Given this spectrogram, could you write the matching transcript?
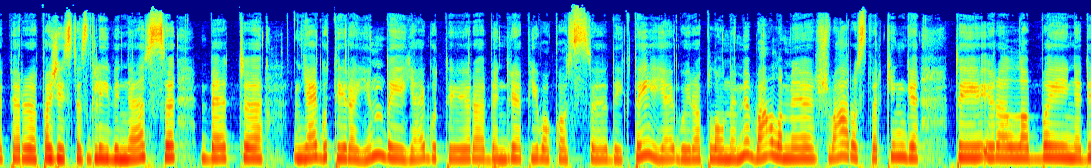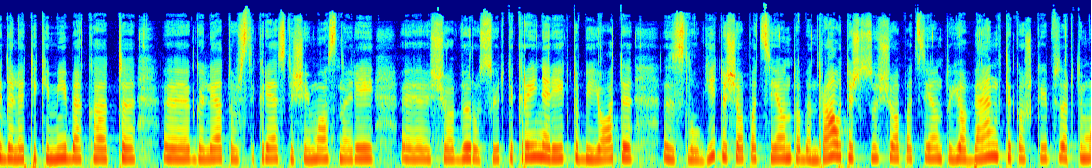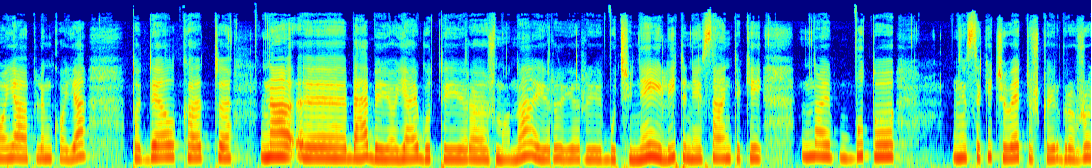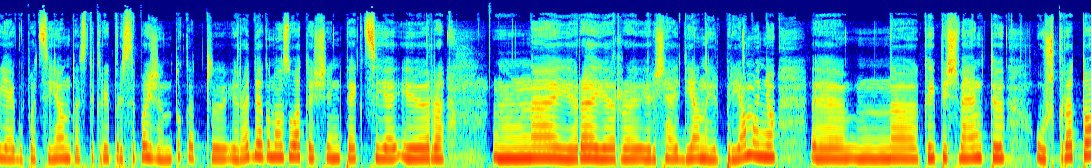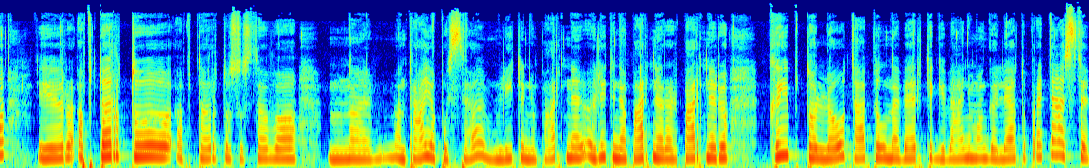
per pažeistas gleivines, bet e, jeigu tai yra indai, jeigu tai yra bendri apyvokos daiktai, jeigu yra plaunami, valomi, švarus, tvarkingi, tai yra labai nedidelė tikimybė, kad e, galėtų užsikrėsti šeimos nariai e, šiuo virusu. Ir tikrai nereiktų bijoti e, slaugyti šio paciento, bendrauti su šiuo pacientu, jo vengti kažkaip artimoje aplinkoje, todėl kad Na, be abejo, jeigu tai yra žmona ir, ir bučiniai, lytiniai santykiai, na, būtų sakyčiau, etiška ir gražu, jeigu pacientas tikrai prisipažintų, kad yra diagnozuota ši infekcija ir na, yra ir, ir šiai dienai ir priemonių, e, na, kaip išvengti užkrato ir aptartų, aptartų su savo na, antrąją pusę, partner, lytinę partnerę ar partnerių, kaip toliau tą pilnavertį gyvenimą galėtų pratesti.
